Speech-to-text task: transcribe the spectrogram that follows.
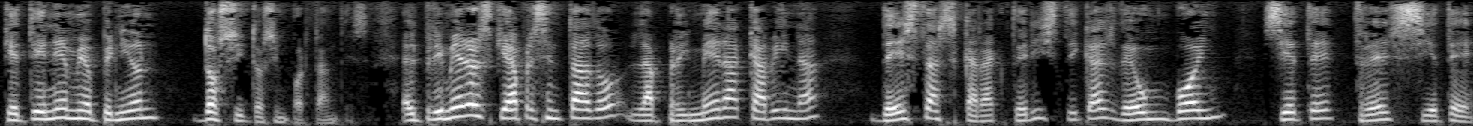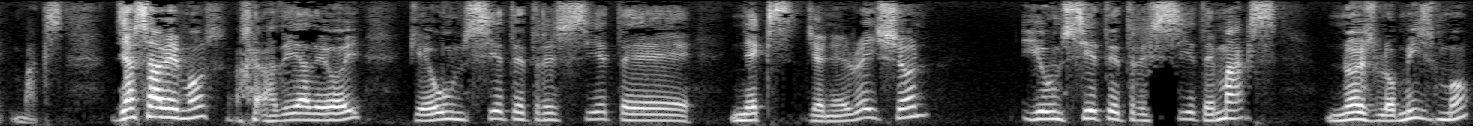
que tiene, en mi opinión, dos hitos importantes. El primero es que ha presentado la primera cabina de estas características de un Boeing 737 MAX. Ya sabemos a día de hoy que un 737 Next Generation y un 737 MAX no es lo mismo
